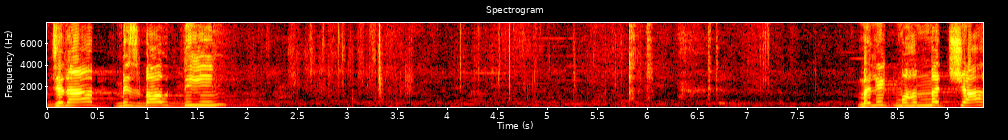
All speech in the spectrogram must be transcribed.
जनाब मिसबाउद्दीन मलिक मोहम्मद शाह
